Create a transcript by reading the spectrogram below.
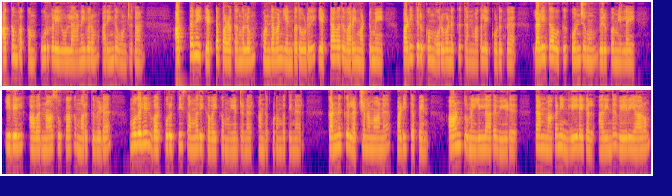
அக்கம் பக்கம் ஊர்களில் உள்ள அனைவரும் அறிந்த ஒன்றுதான். அத்தனை கெட்ட பழக்கங்களும் கொண்டவன் என்பதோடு எட்டாவது வரை மட்டுமே படித்திருக்கும் ஒருவனுக்கு தன் மகளை கொடுக்க லலிதாவுக்கு கொஞ்சமும் விருப்பமில்லை இதில் அவர் நாசூக்காக மறுத்துவிட முதலில் வற்புறுத்தி சம்மதிக்க வைக்க முயன்றனர் அந்த குடும்பத்தினர். கண்ணுக்கு லட்சணமான படித்த பெண் ஆண் துணை இல்லாத வீடு. தன் மகனின் லீலைகள் அறிந்த வேறு யாரும்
